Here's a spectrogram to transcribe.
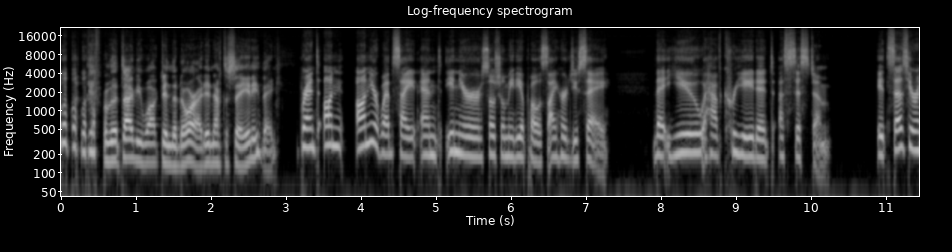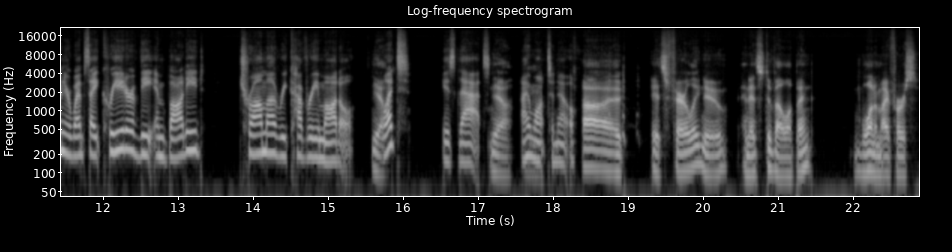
From the time he walked in the door, I didn't have to say anything. Brent, on on your website and in your social media posts, I heard you say that you have created a system. It says here on your website, creator of the embodied trauma recovery model. Yeah. What is that? Yeah. I want to know. Uh, it's fairly new and it's developing. One of my first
